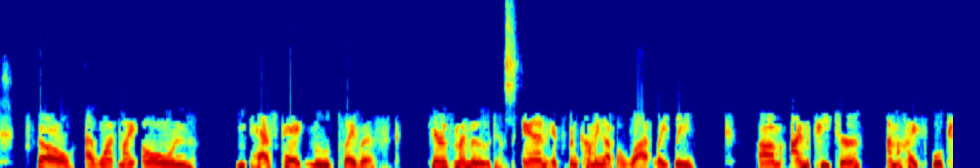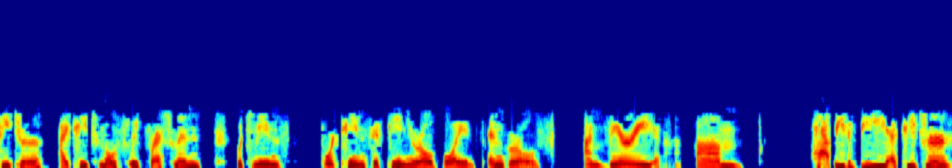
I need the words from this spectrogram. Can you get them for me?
so I want my own hashtag mood playlist. Here's my mood, and it's been coming up a lot lately. Um, I'm a teacher. I'm a high school teacher. I teach mostly freshmen, which means 14, 15 year old boys and girls. I'm very um, happy to be a teacher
